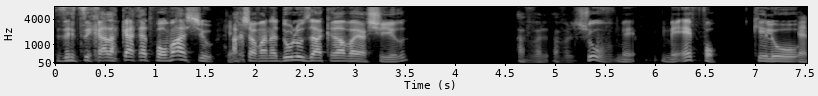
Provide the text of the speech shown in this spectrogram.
זה צריכה לקחת פה משהו. כן. עכשיו, אנדולו זה הקרב הישיר, אבל, אבל שוב, מ- מאיפה? כאילו, כן.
